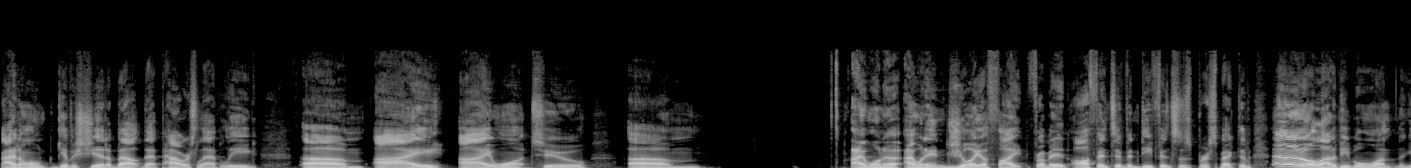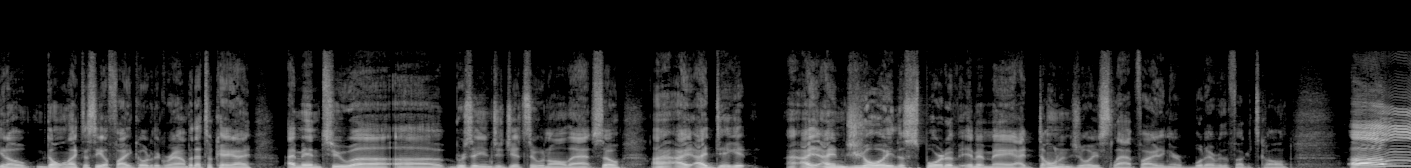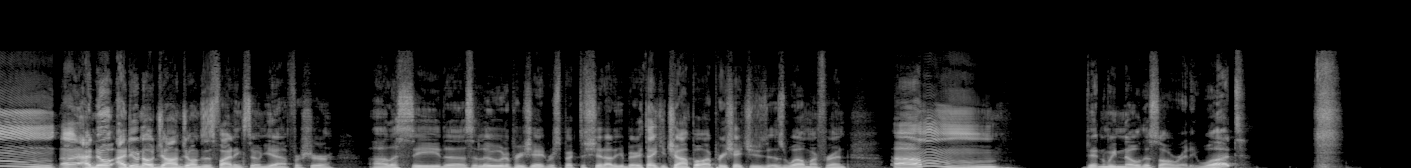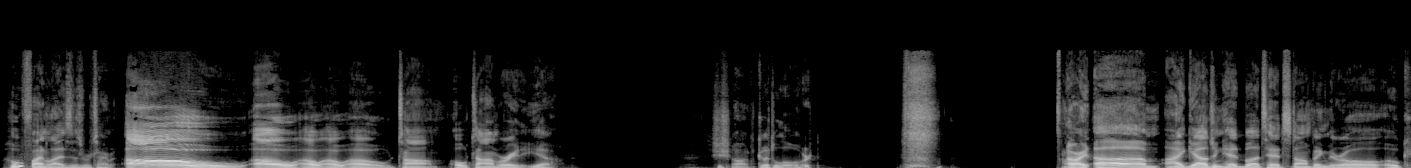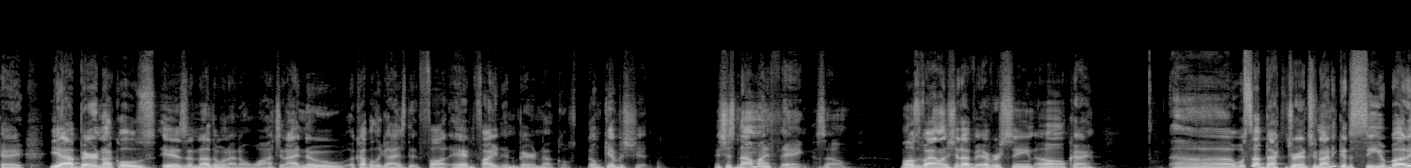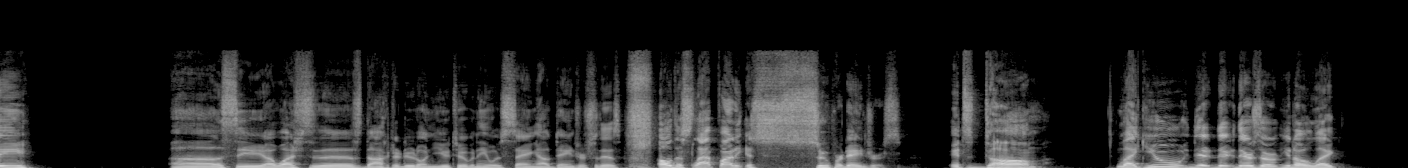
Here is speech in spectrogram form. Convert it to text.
I don't give a shit about that power slap league. Um, I I want to um, I want to I want to enjoy a fight from an offensive and defensive perspective. I don't know a lot of people want you know don't like to see a fight go to the ground, but that's okay. I I'm into uh, uh, Brazilian jiu jitsu and all that, so I, I, I dig it. I, I enjoy the sport of MMA. I don't enjoy slap fighting or whatever the fuck it's called. Um, I know I do know Jon Jones is fighting soon. Yeah, for sure. Uh, let's see. The salute, appreciate, respect the shit out of you, Barry. Thank you, Chapo. I appreciate you as well, my friend. Um, didn't we know this already? What? Who finalized his retirement? Oh, oh, oh, oh, oh, Tom. Old Tom Brady. Yeah. Sean, good lord. All right. Um, eye gouging, headbutts, head stomping, they're all okay. Yeah, bare knuckles is another one I don't watch. And I know a couple of guys that fought and fight in bare knuckles. Don't give a shit. It's just not my thing. So most violent shit I've ever seen. Oh, okay. Uh, what's up, Dr. Duran 290? Good to see you, buddy. Uh, let's see. I watched this doctor dude on YouTube and he was saying how dangerous it is. Oh, the slap fighting is super dangerous. It's dumb. Like you, there, there's a you know like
